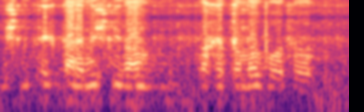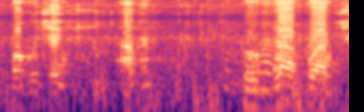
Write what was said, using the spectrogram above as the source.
Jeśli tych parę myśli Wam trochę pomogło, to Bogu dzięki. Amen. Bóg zapłać.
